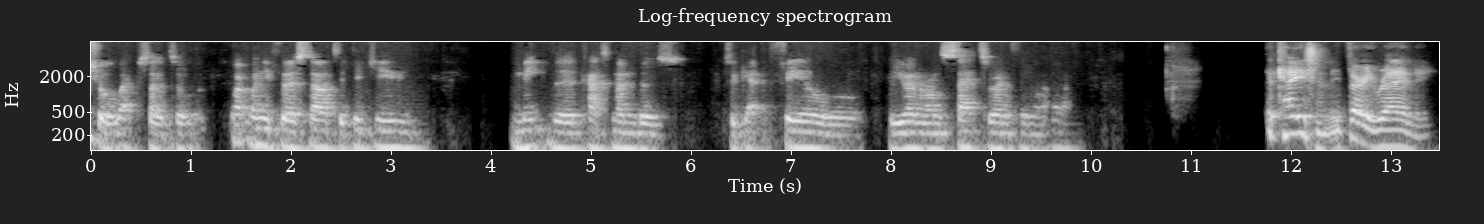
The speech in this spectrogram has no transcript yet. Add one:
initial episodes, when you first started, did you meet the cast members to get a feel, or were you ever on set or anything like that? Occasionally, very rarely.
